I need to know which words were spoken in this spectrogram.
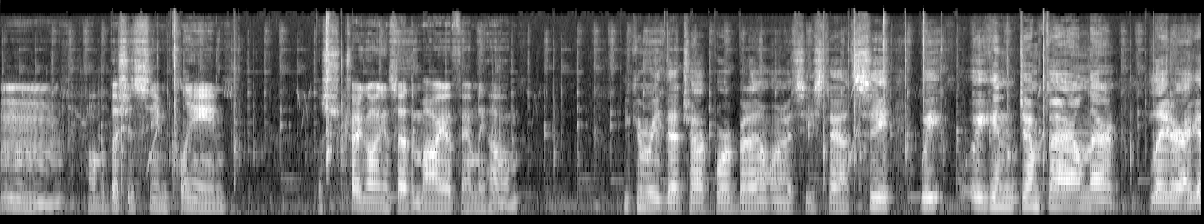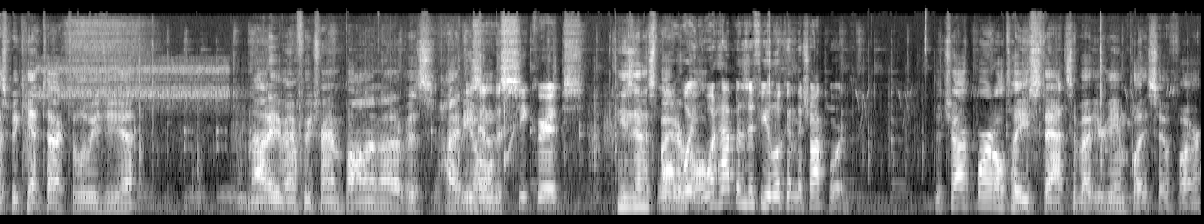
Hmm. All the bushes seem clean. Let's try going inside the Mario family home. You can read that chalkboard, but I don't want to see stats. See, we we can jump down there later. I guess we can't talk to Luigi yet. Not even if we try and bomb him out of his hidey hole. He's hole. in the secret. He's in a Well, spider wait. hole. What happens if you look in the chalkboard? The chalkboard will tell you stats about your gameplay so far.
